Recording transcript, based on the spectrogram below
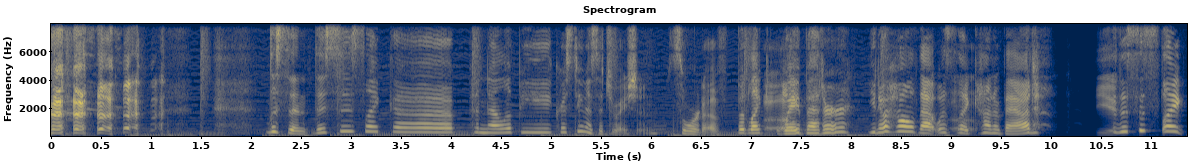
Yeah. Listen, this is like a Penelope Christina situation, sort of, but like Oh. way better. You know how that was like Oh. kind of bad? yeah. This is like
